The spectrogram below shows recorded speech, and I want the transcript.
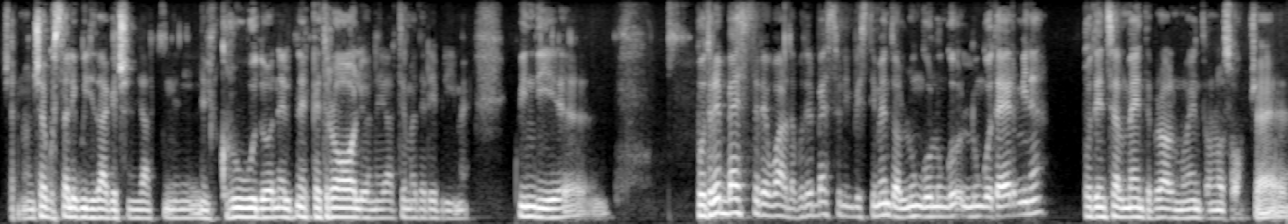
cioè, non c'è questa liquidità che c'è nel, nel, crudo, nel, nel, petrolio, nelle altre materie prime. Quindi eh, potrebbe essere, guarda, potrebbe essere un investimento a lungo, lungo, lungo termine, potenzialmente, però al momento non lo so. Cioè,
